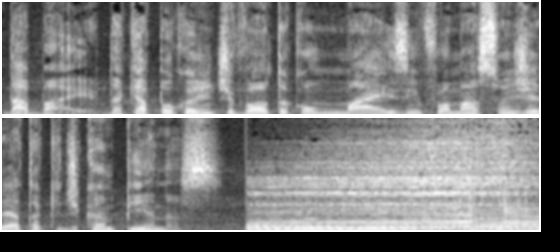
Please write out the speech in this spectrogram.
da Bayer. Daqui a pouco a gente volta com mais informações direto aqui de Campinas. Música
